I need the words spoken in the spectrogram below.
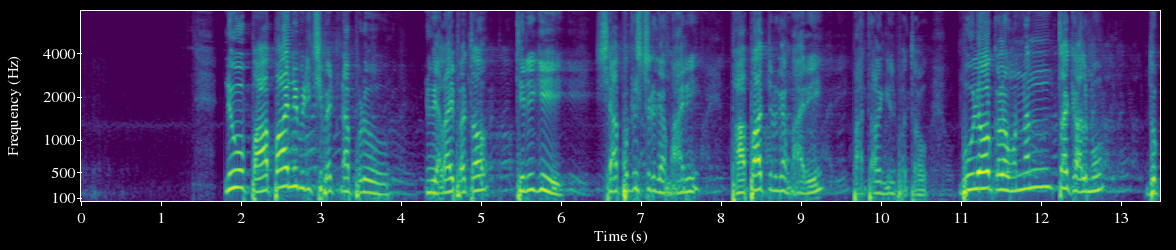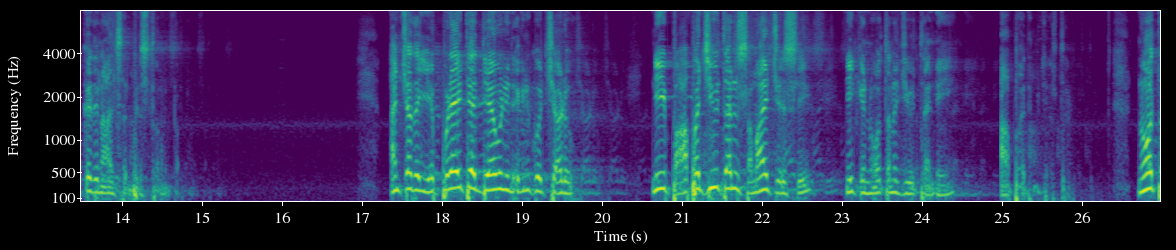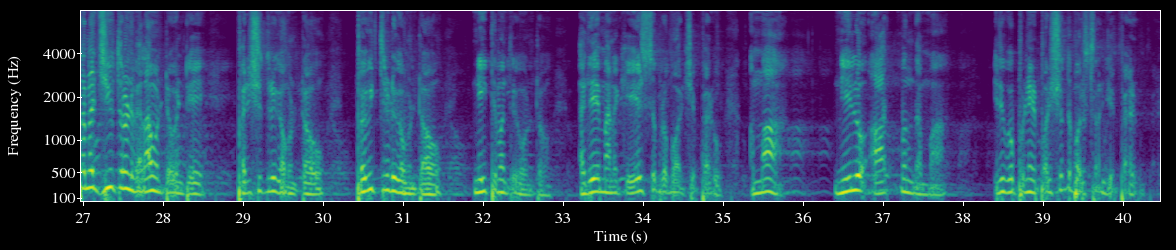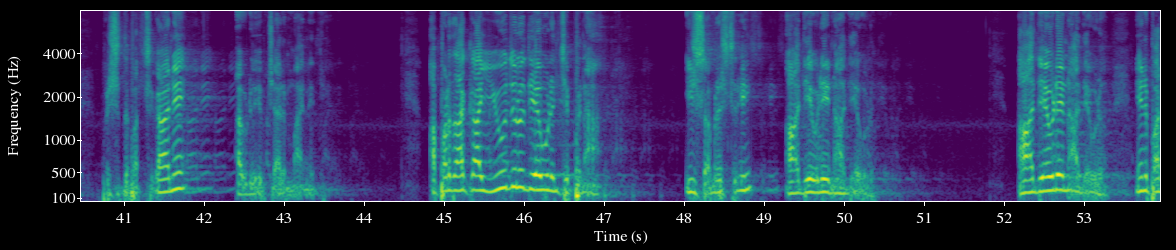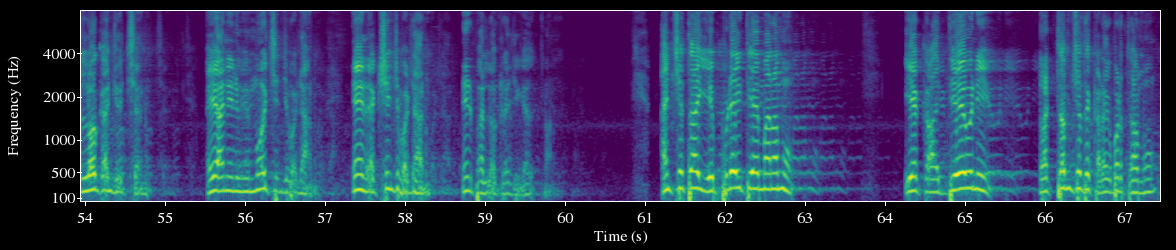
నువ్వు పాపాన్ని విడిచిపెట్టినప్పుడు నువ్వు ఎలా అయిపోతావు? తిరిగి శాపగ్రస్తుడిగా మారి పాపాత్రుడిగా మారి పాతాళం వెళ్ళిపోతావు. భూలోకంలో ఉన్నంత కాలము దుఃఖ దినాలు సరిపిస్తూ ఉంటాం అంచేత ఎప్పుడైతే దేవుని దగ్గరికి వచ్చాడో నీ పాప జీవితాన్ని సమాధి చేసి నీకు నూతన జీవితాన్ని ఆపాదన చేస్తాడు. నూతన జీవితంలో నువ్వు ఎలా ఉంటావు అంటే పరిశుద్ధుడిగా ఉంటావు పవిత్రుడిగా ఉంటావు నీతిమంతుడిగా ఉంటావు. అదే మనకి యేసు ప్రభావం చెప్పారు అమ్మా నీలో ఆత్మ ఉందమ్మా. ఇది గొప్ప నేను పరిశుద్ధపరుస్తానని చెప్పాడు. పరిశుద్ధపరచగానే ఆవిడ వ్యభిచారం మానేది. అప్పటిదాకా యూదులు దేవుడు అని చెప్పిన ఈ సమరస్త్రీ ఆ దేవుడే నా దేవుడు. ఆ దేవుడే నా దేవుడు. నేను పరలోకానికి వచ్చాను. అయ్యా నేను విమోచించబడ్డాను. నేను రక్షించబడ్డాను. నేను పరలోక రాజ్యం వెళ్తున్నాను. అంచేత ఎప్పుడైతే మనము ఈ యొక్క దేవుని రక్తం చేత కడగబడతాము.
